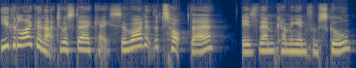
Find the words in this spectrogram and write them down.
You could liken that to a staircase. So, right at the top there is them coming in from school,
